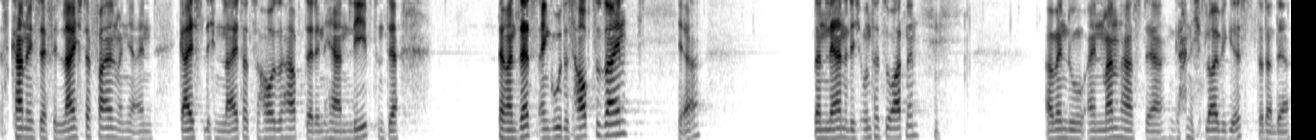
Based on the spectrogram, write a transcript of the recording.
es kann euch sehr viel leichter fallen, wenn ihr einen geistlichen Leiter zu Hause habt, der den Herrn liebt und der daran setzt, ein gutes Haupt zu sein. Ja, dann lerne dich unterzuordnen. Aber wenn du einen Mann hast, der gar nicht gläubig ist oder der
